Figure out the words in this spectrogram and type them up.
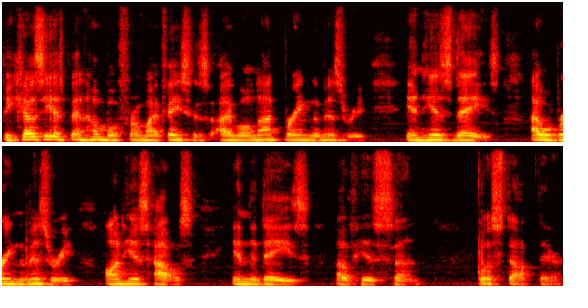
Because he has been humble from my faces, I will not bring the misery in his days. I will bring the misery on his house in the days of his son. We'll stop there.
